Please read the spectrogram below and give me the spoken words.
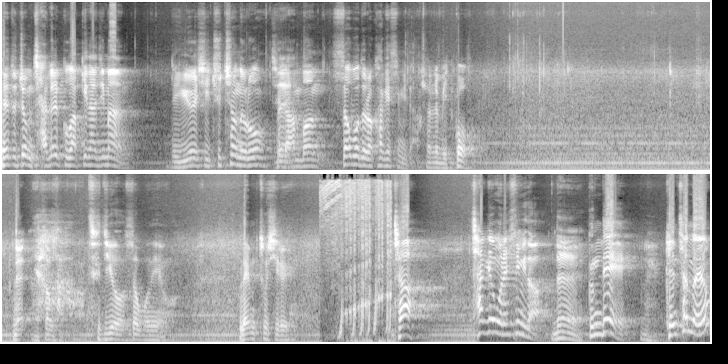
그래도 좀 작을 것 같긴 하지만 네, 유열 씨 추천으로 제가 네. 한번 써보도록 하겠습니다. 저를 믿고. 네, 써보세요. 아, 드디어 써보네요. 램토시를. 자, 착용을 했습니다. 네. 근데 네. 괜찮나요?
